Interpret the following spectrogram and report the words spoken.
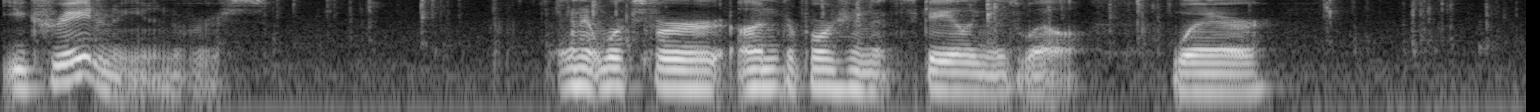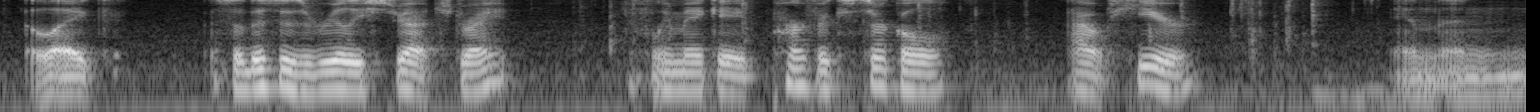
you create a new universe. And it works for unproportionate scaling as well, where, like, so this is really stretched, right? if we make a perfect circle out here and then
